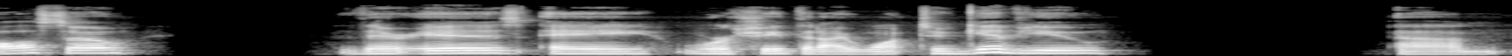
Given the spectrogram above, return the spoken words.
Also, there is a worksheet that I want to give you um,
